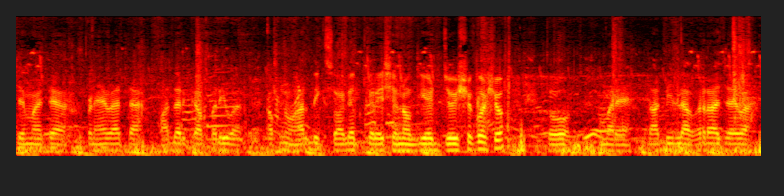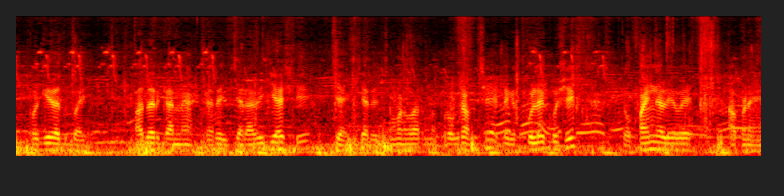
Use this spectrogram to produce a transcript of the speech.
જે માટે આપણે આવ્યા હતા માદરકા પરિવાર. આપનું હાર્દિક સ્વાગત કરે છે એનો ગેટ જોઈ શકો છો. તો અમારે દાદીલા વરરાજા એવા ભગીરથભાઈ માદરકાના ઘરે અત્યારે આવી ગયા છીએ જ્યાં અત્યારે જમણવારનો પ્રોગ્રામ છે, એટલે કે ફૂલે ખુશી તો ફાઇનલી હવે આપણે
